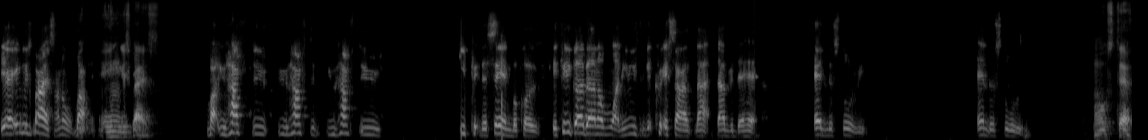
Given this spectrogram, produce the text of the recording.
Yeah, English bias, I know, but English bias. But you have to, you have to, you have to keep it the same because if he go down on one, he needs to get criticized like David De Gea. End the story. End the story. Most def.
